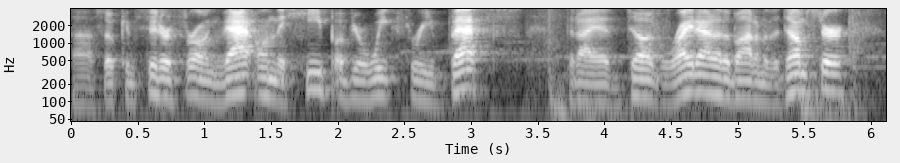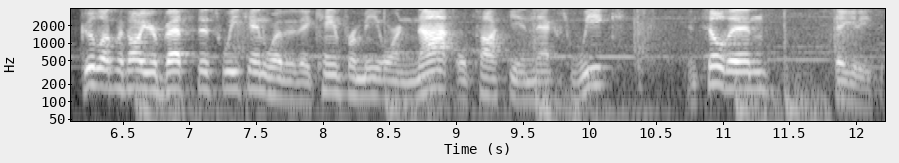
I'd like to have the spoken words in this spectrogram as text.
Uh, so consider throwing that on the heap of your week three bets that I have dug right out of the bottom of the dumpster. Good luck with all your bets this weekend, whether they came from me or not. We'll talk to you next week. Until then, take it easy.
